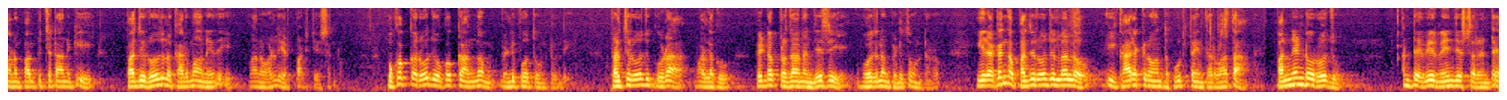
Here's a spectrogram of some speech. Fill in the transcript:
మనం పంపించడానికి పది రోజుల కర్మ అనేది మన వాళ్ళు ఏర్పాటు చేశారు. ఒక్కొక్క రోజు ఒక్కొక్క అంగం వెళ్ళిపోతూ ఉంటుంది. ప్రతిరోజు కూడా వాళ్ళకు పిండ ప్రదానం చేసి భోజనం పెడుతూ ఉంటారు. ఈ రకంగా పది రోజులలో ఈ కార్యక్రమం అంతా పూర్తయిన తర్వాత పన్నెండో రోజు అంటే వీరిని ఏం చేస్తారంటే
